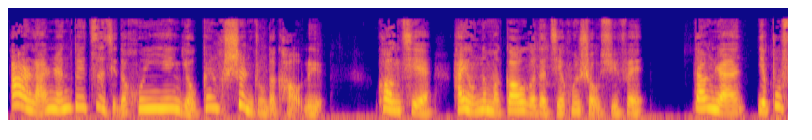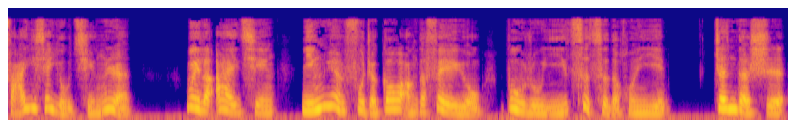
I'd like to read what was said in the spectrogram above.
爱尔兰人对自己的婚姻有更慎重的考虑，况且还有那么高额的结婚手续费，当然也不乏一些有情人，为了爱情宁愿付着高昂的费用步入一次次的婚姻，真的是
